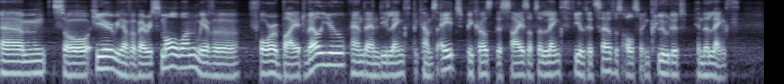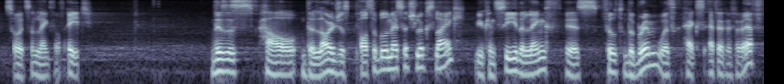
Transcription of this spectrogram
Um, so here we have a very small one. We have a 4 byte value, and then the length becomes 8 because the size of the length field itself is also included in the length. So it's a length of 8. This is how the largest possible message looks like. You can see the length is filled to the brim with hex FFFF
